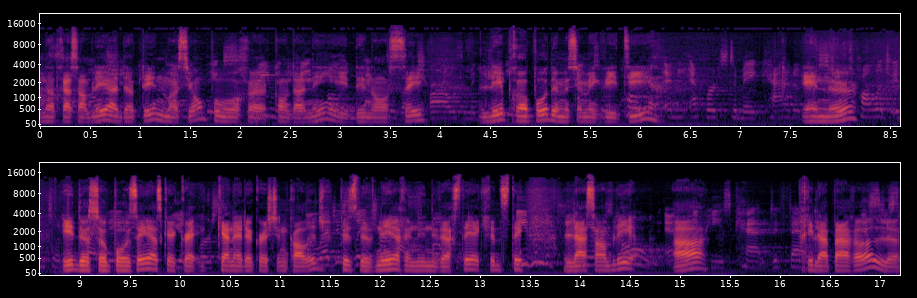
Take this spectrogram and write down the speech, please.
notre Assemblée a adopté une motion pour euh, condamner et dénoncer les propos de M. McVitie haineux et de s'opposer à ce que Canada Christian College puisse devenir une université accréditée. L'Assemblée a pris la parole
